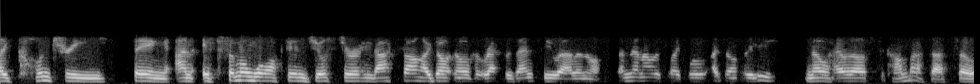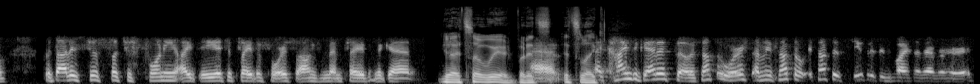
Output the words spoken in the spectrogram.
like country." Thing and if someone walked in just during that song, I don't know if it represents me well enough. And then I was like, well, I don't really know how else to combat that. So but that is just such a funny idea to play the four songs and then play them again. Yeah, it's so weird, but it's Um, it's like I kind of get it though. It's not the worst. I mean, it's not the it's not the stupidest advice I've ever heard.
